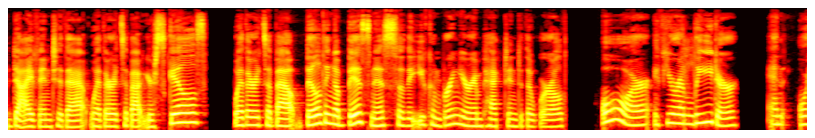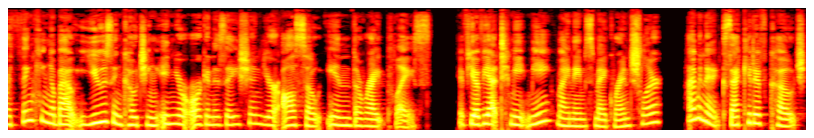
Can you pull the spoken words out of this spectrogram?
dive into that, whether it's about your skills, whether it's about building a business so that you can bring your impact into the world, or if you're a leader and or thinking about using coaching in your organization, you're also in the right place. If you have yet to meet me, my name's Meg Rentschler. I'm an executive coach.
